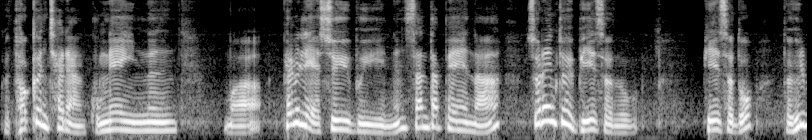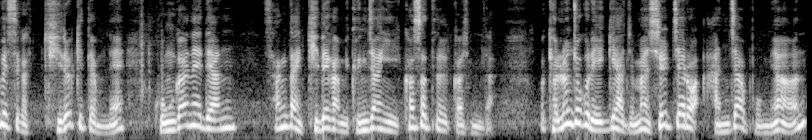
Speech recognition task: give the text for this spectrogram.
그더큰 차량, 국내에 있는 뭐 패밀리 SUV는 산타페나 소렌토에 비해서도 비해서도 더 휠 베이스가 길었기 때문에 공간에 대한 상당히 기대감이 굉장히 컸었을 것입니다. 뭐 결론적으로 얘기하지만 실제로 앉아 보면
